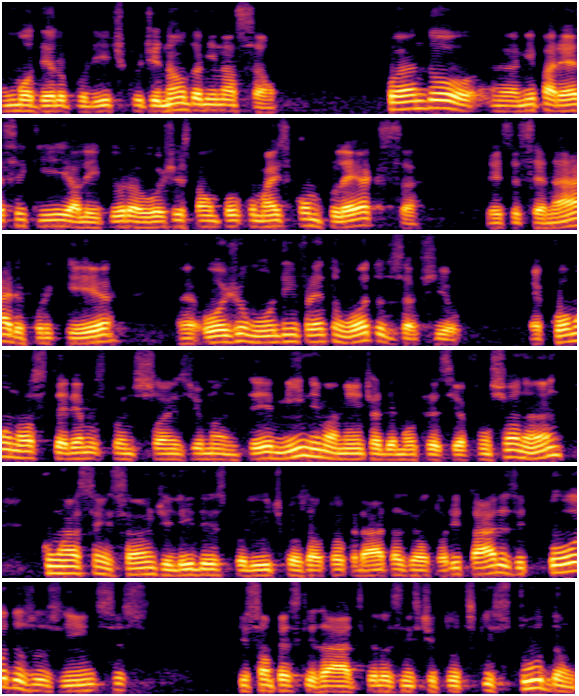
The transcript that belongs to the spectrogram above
um modelo político de não dominação. Quando uh, me parece que a leitura hoje está um pouco mais complexa desse cenário, porque uh, hoje o mundo enfrenta um outro desafio. é como nós teremos condições de manter minimamente a democracia funcionando com a ascensão de líderes políticos autocratas e autoritários e todos os índices que são pesquisados pelos institutos que estudam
